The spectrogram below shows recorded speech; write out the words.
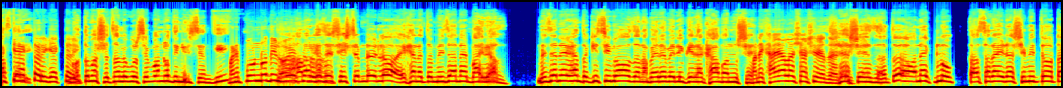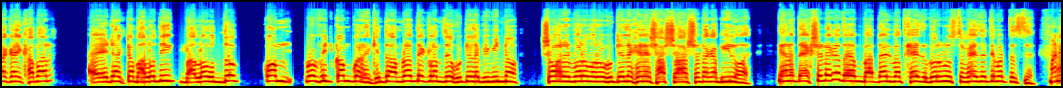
আজকে এক তারিখ এক তারিখ। গত মাসে চালু করছে পনেরো দিন হয়েছে কি। মানে পনেরো দিন তো হয়েছে আমার কাছে সিস্টেমটা হইল এখানে তো মিজানে ভাইরাল। মিজানে এখানে তো কিছুই পাওয়া যায় না বাইরে খাওয়া মানুষে। মানে খায়ালা শেষ হয়ে যায় শেষ হয়ে যায়। তো অনেক লোক তাছাড়া এটা সীমিত টাকায় খাবার এটা একটা ভালো দিক ভালো উদ্যোগ। কম প্রফিট কম করে। কিন্তু আমরা দেখলাম যে হোটেলে বিভিন্ন শহরের বড় বড় হোটেলে খেলে সাতশো আটশো টাকা বিল হয়। এখানে তো একশো টাকা ডাল ভাত খাই গরুর গোস্ত খাই যেতে পারতেছে। মানে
